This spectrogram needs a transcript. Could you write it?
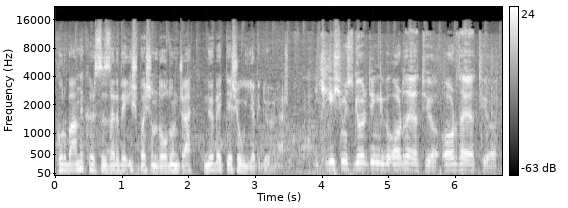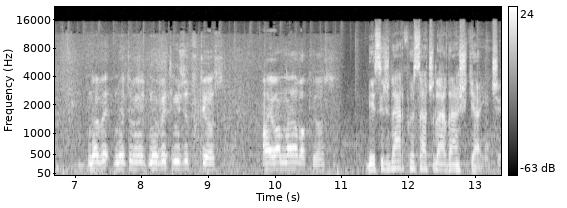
kurbanlık hırsızları da iş başında olunca nöbetleşe uyuyabiliyorlar. İki kişimiz gördüğün gibi orada yatıyor, orada yatıyor. Nöbet, nöbet- nöbetimizi tutuyoruz. Hayvanlara bakıyoruz. Besiciler fırsatçılardan şikayetçi.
